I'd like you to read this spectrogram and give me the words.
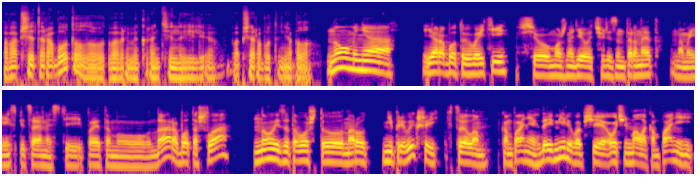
А вообще ты работал вот во время карантина или вообще работы не было? Ну, у меня я работаю в IT, все можно делать через интернет на моей специальности, поэтому да, работа шла, но из-за того, что народ не привыкший в целом в компаниях, да и в мире вообще очень мало компаний,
